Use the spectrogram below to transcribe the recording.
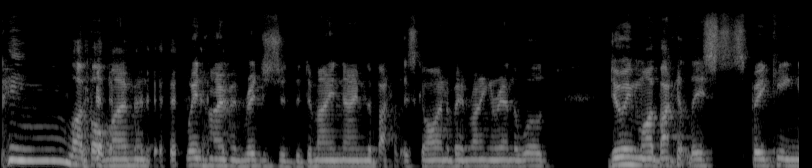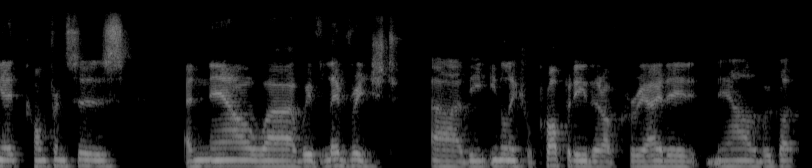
ping, light bulb moment. Went home and registered the domain name, the bucket list guy, and I've been running around the world doing my bucket list, speaking at conferences, and now uh, we've leveraged uh, the intellectual property that I've created. Now we've got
